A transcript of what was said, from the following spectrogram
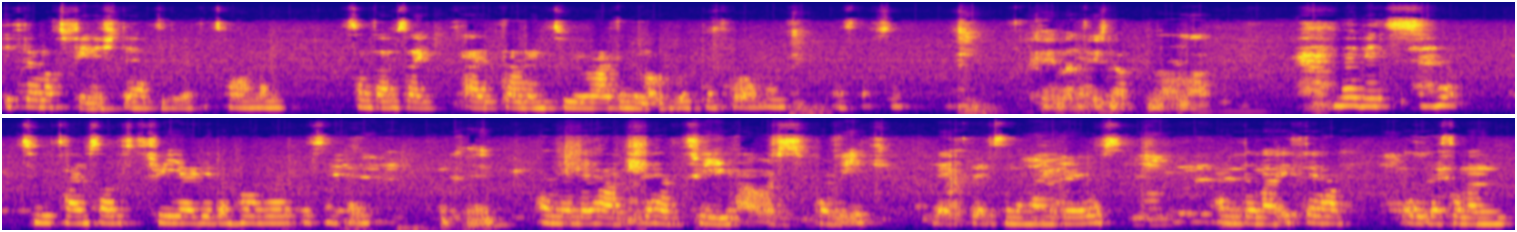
if they're not finished, they have to do it at home and. Sometimes I, I tell them to write in the logbook at home and, and stuff. So Okay, but it's not normal. Maybe it's two times out of three I give them homework or something. Okay. And then they have they have three hours per week, eighth graders and the ninth graders. And then if they have a lesson on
